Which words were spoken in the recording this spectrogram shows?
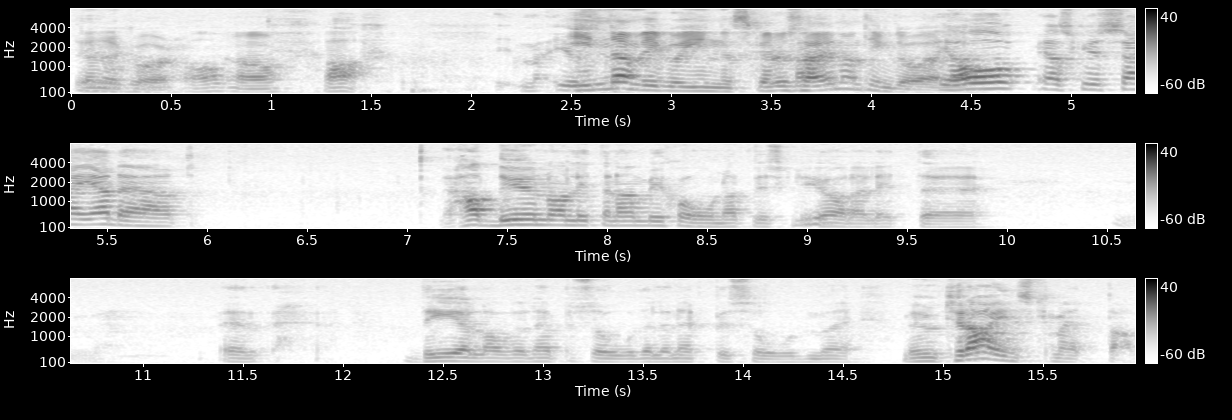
det den är kvar. Ja. Ja. Ja. Just- Innan vi går in, ska du säga någonting då eller? Ja, jag skulle säga det att jag hade ju någon liten ambition att vi skulle göra lite en del av en episod eller en episod med, med ukrainsk metal.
